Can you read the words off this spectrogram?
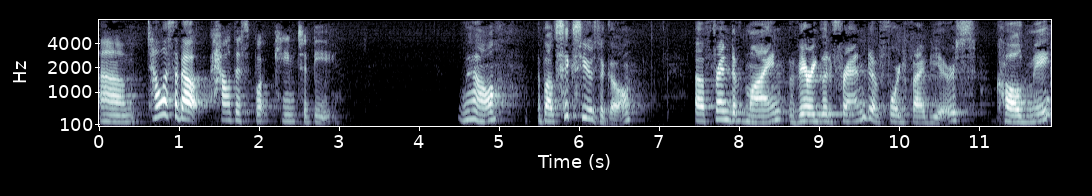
Um, tell us about how this book came to be. Well, about six years ago, a friend of mine, a very good friend of 45 years, called me.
